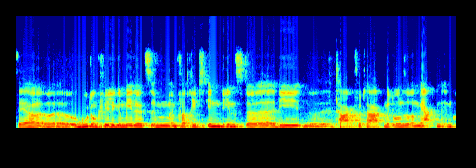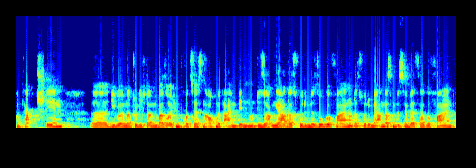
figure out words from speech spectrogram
sehr äh, gut und quälige Mädels im, im Vertriebsinnendienst, äh, die äh, Tag für Tag mit unseren Märkten in Kontakt stehen, äh, die wir natürlich dann bei solchen Prozessen auch mit einbinden und die sagen, ja, das würde mir so gefallen und das würde mir anders ein bisschen besser gefallen.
